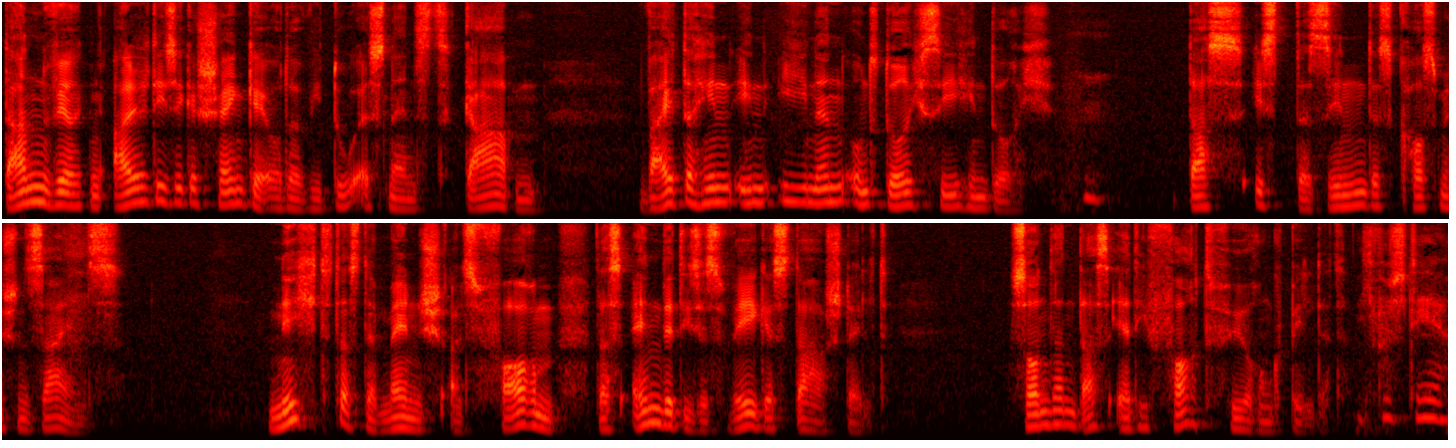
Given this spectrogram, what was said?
Dann wirken all diese Geschenke oder wie du es nennst, Gaben, weiterhin in ihnen und durch sie hindurch. Das ist der Sinn des kosmischen Seins. Nicht, dass der Mensch als Form das Ende dieses Weges darstellt, sondern dass er die Fortführung bildet. Ich verstehe.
